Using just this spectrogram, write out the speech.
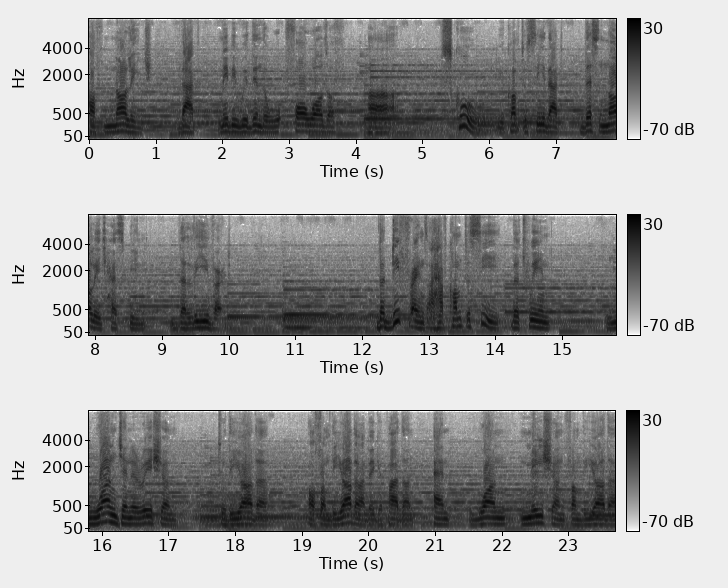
of knowledge that maybe within the four walls of uh, school, you come to see that this knowledge has been delivered. The difference I have come to see between one generation to the other, or from the other, I beg your pardon, and one nation from the other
